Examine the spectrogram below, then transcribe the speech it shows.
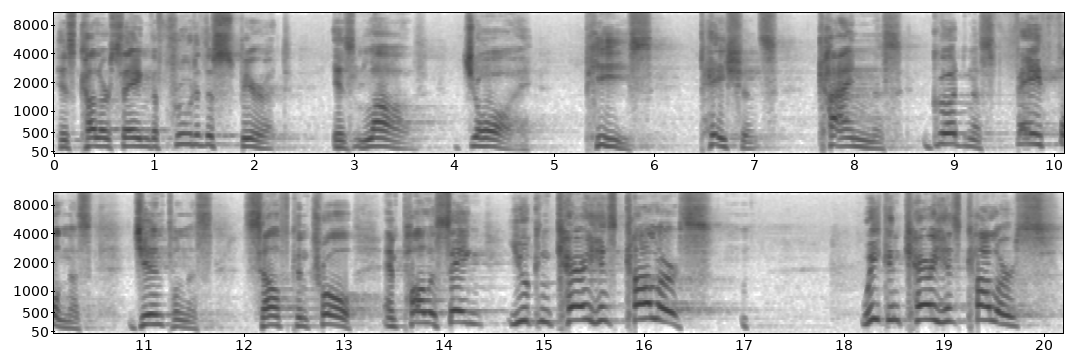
his color saying, The fruit of the Spirit is love, joy, peace, patience, kindness, goodness, faithfulness gentleness, self control. And Paul is saying, You can carry his colors. We can carry his colors.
